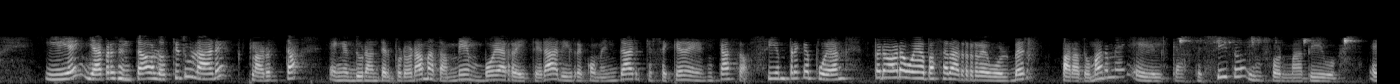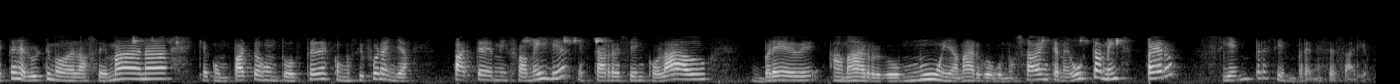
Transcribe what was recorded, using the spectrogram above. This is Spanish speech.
Y bien, ya he presentado los titulares, claro está, en el, durante el programa también voy a reiterar y recomendar que se queden en casa siempre que puedan, pero ahora voy a pasar a revolver para tomarme el cafecito informativo. Este es el último de la semana que comparto junto a ustedes como si fueran ya parte de mi familia, está recién colado, breve, amargo, muy amargo, como saben que me gusta a mí, pero siempre, siempre necesario.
